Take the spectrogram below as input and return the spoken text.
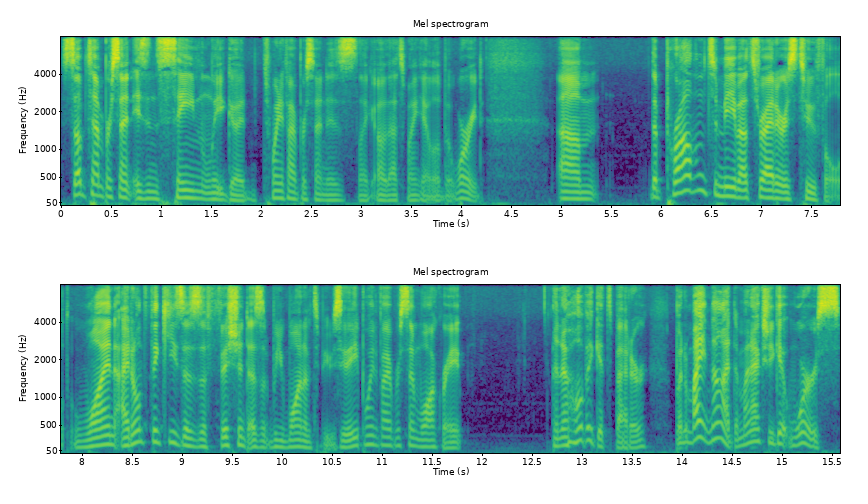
Sub 10% is insanely good. 25% is like, oh, that's when I get a little bit worried. Um, the problem to me about Strider is twofold. One, I don't think he's as efficient as we want him to be. We see 8.5% walk rate. And I hope it gets better, but it might not. It might actually get worse,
